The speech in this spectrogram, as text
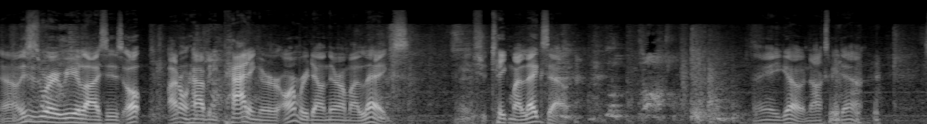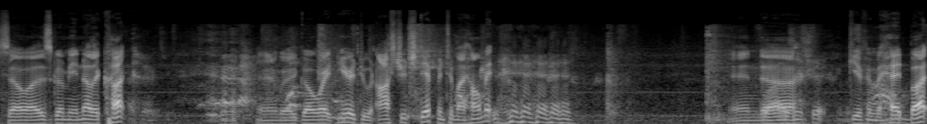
Now this is where he realizes, oh, I don't have any padding or armor down there on my legs. I should take my legs out. There you go, knocks me down. So uh, this is going to be another cut. And I'm going to go right here, do an ostrich dip into my helmet. and uh, give him a headbutt.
